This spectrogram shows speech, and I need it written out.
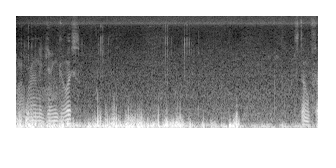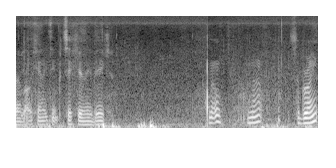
Right, round again, guys. Just don't feel like anything particularly big. No, no, it's a bright.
